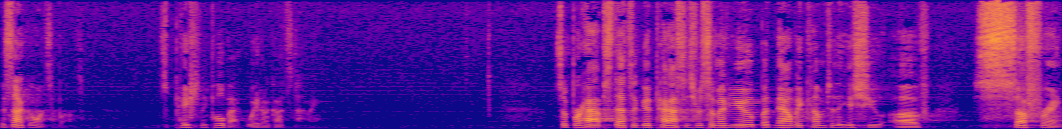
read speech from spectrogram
It's not going so well. Just patiently pull back, wait on God's timing. So perhaps that's a good passage for some of you, but now we come to the issue of suffering.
